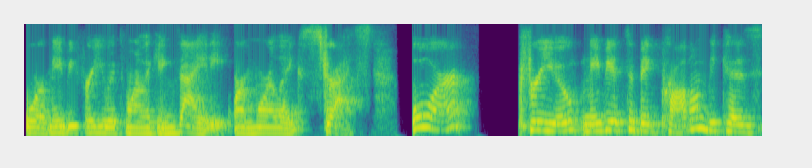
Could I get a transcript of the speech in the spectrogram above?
or maybe for you, it's more like anxiety or more like stress. Or for you, maybe it's a big problem because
